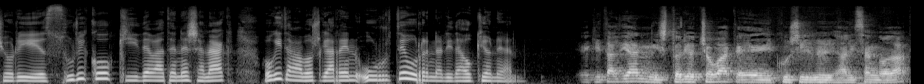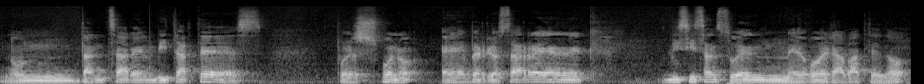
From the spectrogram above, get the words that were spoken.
txori zuriko kide baten esanak, hogeita garren urte urrenari da okionean. Ekitaldian historio bat e, ikusi izango da, non dantzaren bitartez, pues, bueno, e, berriozarrek bizi izan zuen egoera bat edo,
